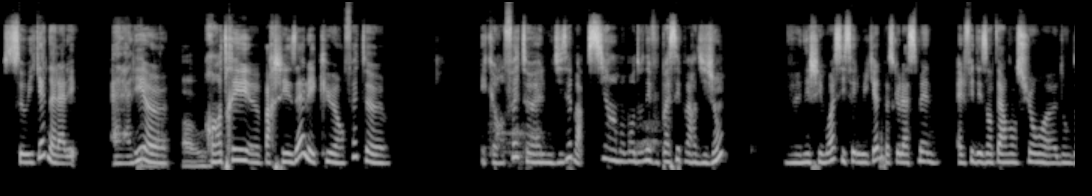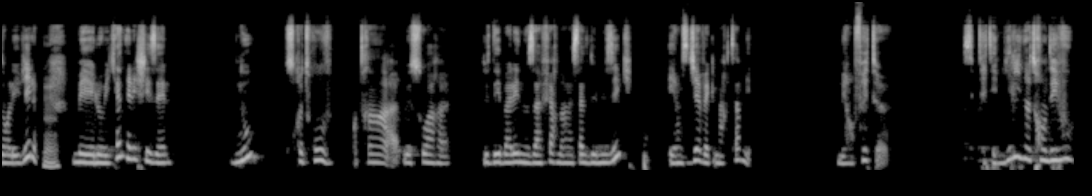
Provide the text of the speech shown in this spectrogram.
ce week-end, elle allait, elle allait euh, ah rentrer euh, par chez elle et que en fait, et qu'en fait, elle nous disait, bah, si à un moment donné vous passez par Dijon, venez chez moi si c'est le week-end parce que la semaine elle fait des interventions euh, donc dans les villes, mmh. mais le week-end, elle est chez elle. Nous, on se retrouve en train euh, le soir euh, de déballer nos affaires dans la salle de musique et on se dit avec Martha, mais, mais en fait, c'est peut-être Émilie notre rendez-vous.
